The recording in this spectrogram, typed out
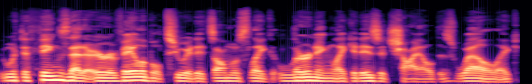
with the things that are available to it it's almost like learning like it is a child as well like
